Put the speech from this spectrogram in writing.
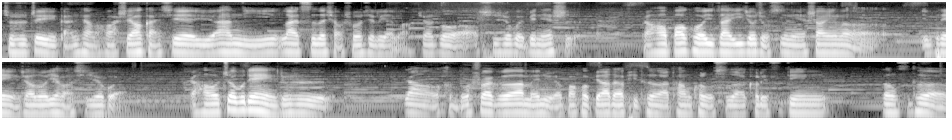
就是这一感想的话，是要感谢于安妮赖斯的小说系列嘛，叫做《吸血鬼编年史》。然后包括在一九九四年上映了一部电影叫做《夜访吸血鬼》，然后这部电影就是让很多帅哥、美女，包括比拉德·皮特、汤姆·克鲁斯、克里斯汀·邓斯特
